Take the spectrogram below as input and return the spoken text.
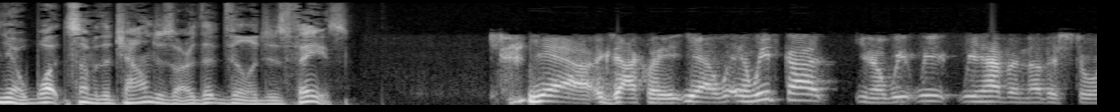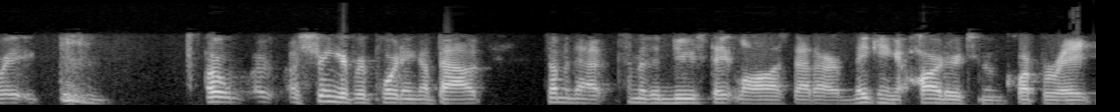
you know, what some of the challenges are that villages face. Yeah, exactly. Yeah. And we've got, you know, we, we, we have another story or a string of reporting about some of that, some of the new state laws that are making it harder to incorporate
